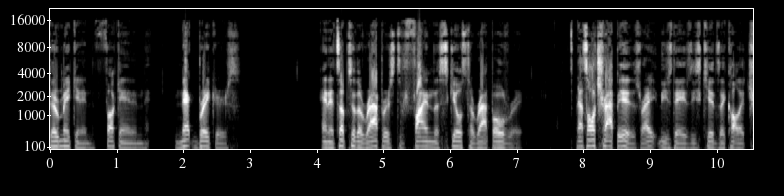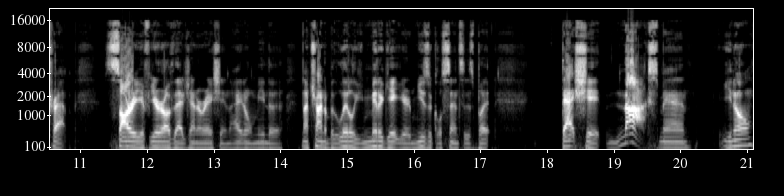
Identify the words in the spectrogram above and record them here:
They're making fucking neck breakers. and it's up to the rappers to find the skills to rap over it. That's all trap is, right? These days, these kids they call it trap. Sorry if you're of that generation. I don't mean to. I'm not trying to belittle you, mitigate your musical senses, but that shit knocks, man. You know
